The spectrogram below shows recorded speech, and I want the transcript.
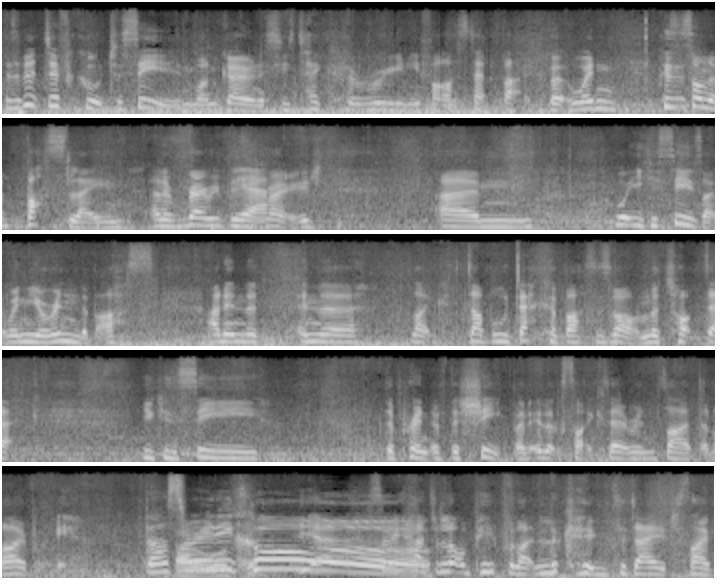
it's a bit difficult to see in one go unless you take a really far step back. But when because it's on a bus lane and a very busy road, um, what you can see is like when you're in the bus and in the in the like double decker bus as well on the top deck, you can see the print of the sheep and it looks like they're inside the library. That's Oh, really awesome. cool. Yeah. So we had a lot of people like looking today, just like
